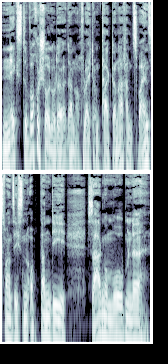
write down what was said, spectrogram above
nächste Woche schon oder dann auch vielleicht am Tag danach, am 22. ob dann die sagenumwobene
